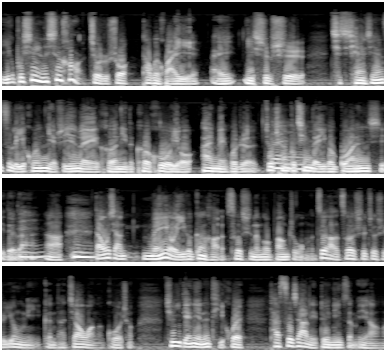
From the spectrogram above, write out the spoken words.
一个不信任的信号，就是说他会怀疑，哎，你是不是？前前次离婚也是因为和你的客户有暧昧或者纠缠不清的一个关系，对吧？啊，但我想没有一个更好的测试能够帮助我们。最好的测试就是用你跟他交往的过程，去一点点的体会他私下里对你怎么样，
